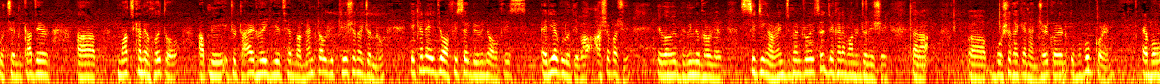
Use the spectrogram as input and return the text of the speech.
করছেন, কাজের মাঝখানে হয়তো আপনি একটু টায়ার্ড হয়ে গিয়েছেন বা মেন্টাল রিক্রিয়েশনের জন্য, এখানে এই যে অফিসের বিভিন্ন অফিস এরিয়াগুলোতে বা আশেপাশে এভাবে বিভিন্ন ধরনের সিটিং অ্যারেঞ্জমেন্ট রয়েছে, যেখানে মানুষজন এসে তারা বসে থাকেন এনজয় করেন, উপভোগ করেন এবং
